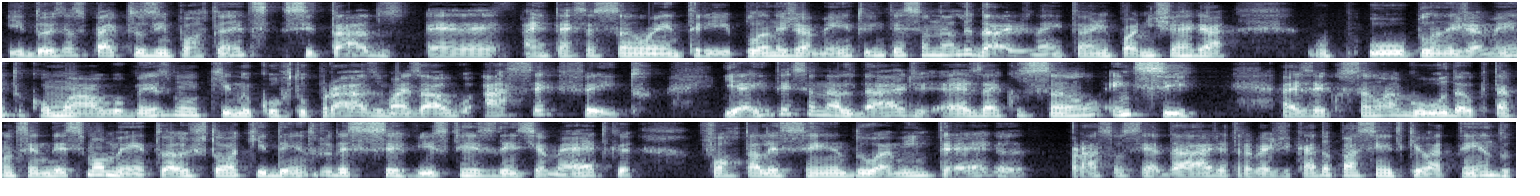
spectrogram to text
E dois aspectos importantes citados é a interseção entre planejamento e intencionalidade, né? Então a gente pode enxergar o, o, planejamento como algo mesmo que no curto prazo, mas algo a ser feito. E a intencionalidade é a execução em si. A execução aguda é o que está acontecendo nesse momento. Eu estou aqui dentro desse serviço de residência médica, fortalecendo a minha entrega para a sociedade através de cada paciente que eu atendo,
